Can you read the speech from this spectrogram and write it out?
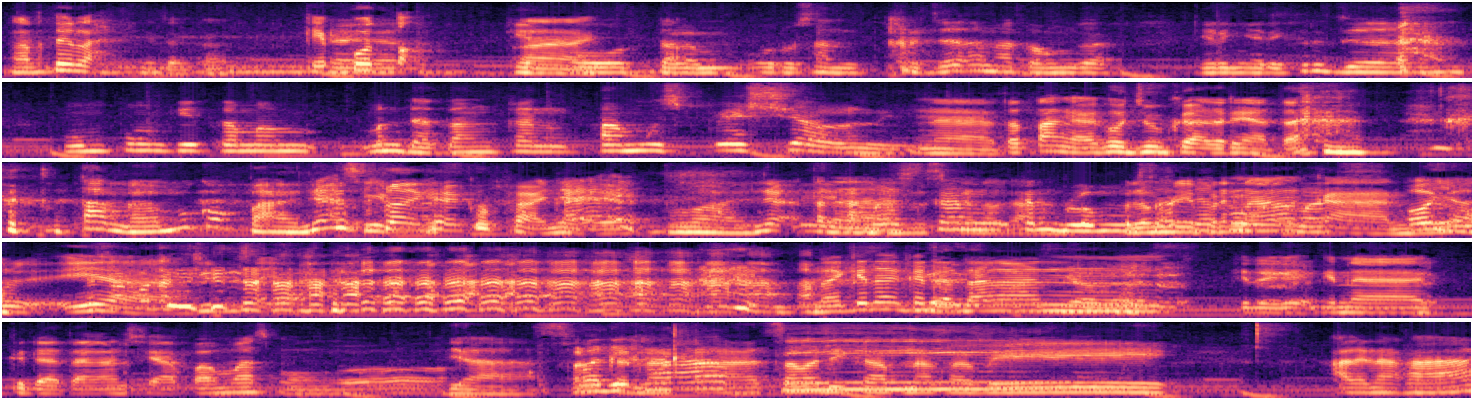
ngerti lah gitu. Kepo Kayak tok. Kepo Nah, dalam urusan kerjaan atau enggak nyari-nyari kerja. Mumpung kita mendatangkan tamu spesial nih. Nah, tetanggaku juga ternyata. Tetanggamu kok banyak sih? Mas? Tetanggaku banyak ya. Eh, banyak Iya, tenang. Mas kan kan belum Belum diperkenalkan. Mas. Oh ya, Belum- iya. Nah, kita kedatangan kita, kita kedatangan siapa Mas? Monggo. Ya, Sawadee krap, Ci. Nakabi. Alena kah?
